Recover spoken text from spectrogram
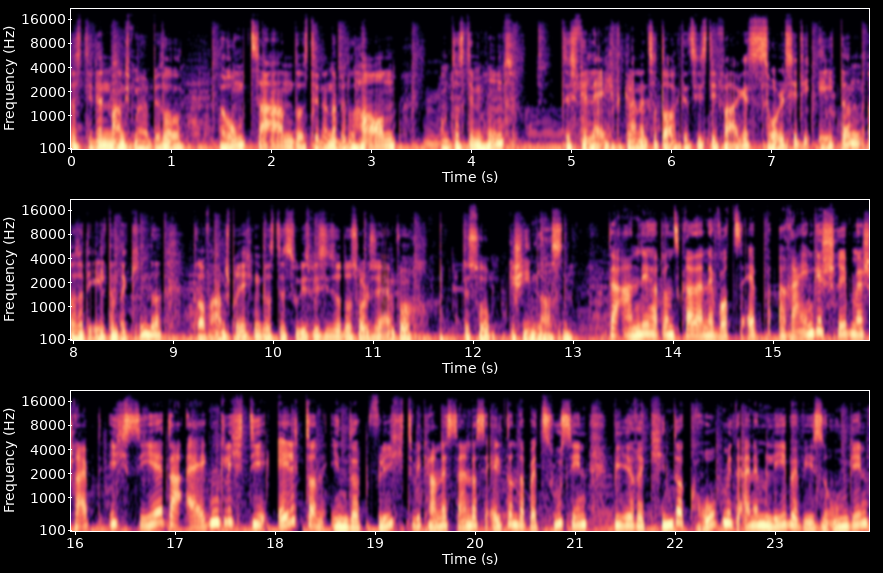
dass die den manchmal ein bisschen herumzahnen, dass die dann ein bisschen hauen und dass dem Hund das vielleicht gar nicht so taugt. Jetzt ist die Frage, soll sie die Eltern, also die Eltern der Kinder, darauf ansprechen, dass das so ist, wie es ist, oder soll sie einfach das so geschehen lassen? Der Andi hat uns gerade eine WhatsApp reingeschrieben. Er schreibt, ich sehe da eigentlich die Eltern in der Pflicht. Wie kann es sein, dass Eltern dabei zusehen, wie ihre Kinder grob mit einem Lebewesen umgehen?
